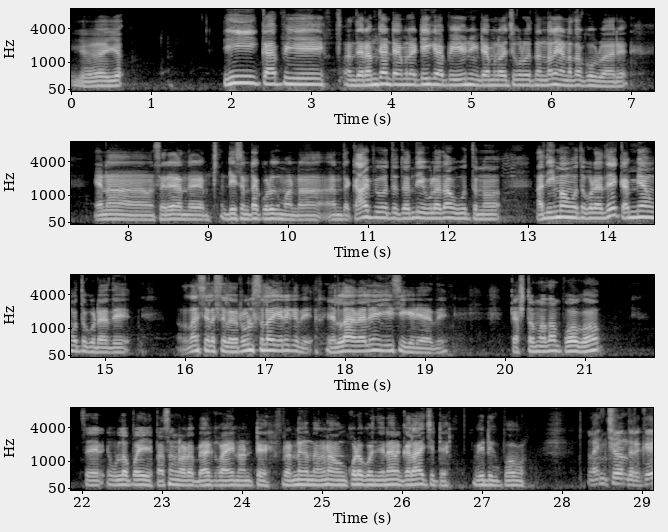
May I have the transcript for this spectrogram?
ஐயோ ஐயோ. டீ காப்பி அந்த ரம்ஜான் டைமில் டீ காப்பி ஈவினிங் டைமில் வச்சு கொடுத்துருந்தாலும் என்னை தான் கூப்பிடுவார். ஏன்னா சரியாக அந்த டீசெண்டாக கொடுக்க மாட்டான். அந்த காப்பி ஊற்றுறது வந்து இவ்வளோ தான் ஊற்றணும் அதிகமாக ஊற்றக்கூடாது கம்மியாகவும் ஊற்றக்கூடாது அதெல்லாம் சில சில ரூல்ஸ்லாம் இருக்குது. எல்லா வேலையும் ஈஸி கிடையாது. கஷ்டமாக தான் போகும். சரி உள்ளே போய் பசங்களோட பேக் வாங்கின்னு வந்துட்டு ஃப்ரெண்டுங்க இருந்தாங்கன்னா அவங்க கூட கொஞ்ச நேரம் கலாய்ச்சிட்டு வீட்டுக்கு போவோம். லஞ்ச் வந்திருக்கு.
